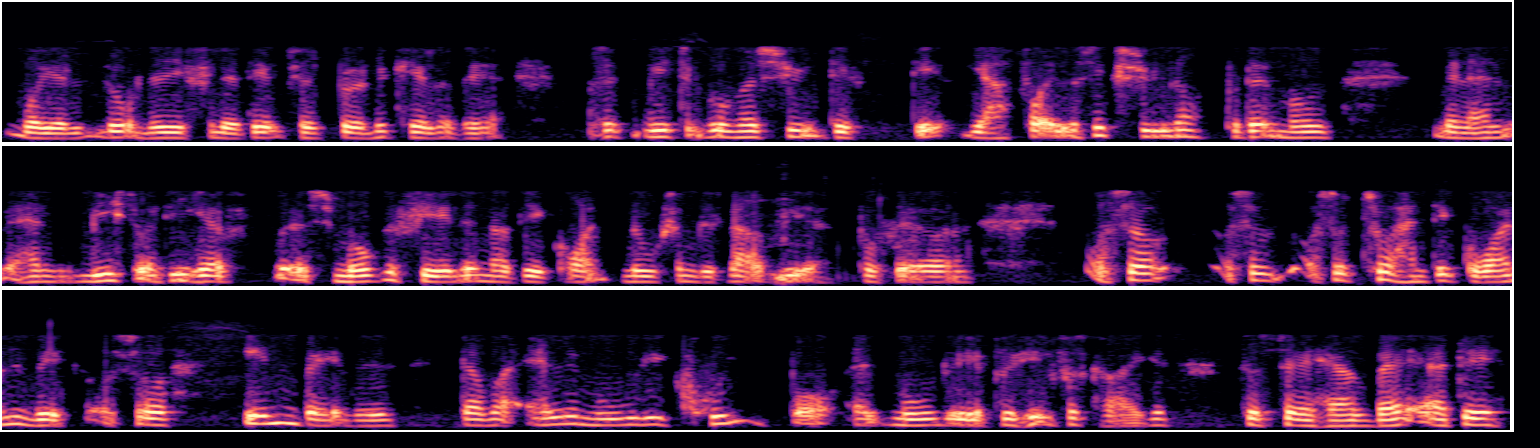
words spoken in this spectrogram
hvor jeg lå nede i Philadelphia's bønnekælder der. Og så viste Gud mig syn, det, det, jeg får ellers ikke syner på den måde men han, han viste jo de her smukke fjelle, når det er grønt nu, som det snart bliver på færøerne. Og så, og, så, og så tog han det grønne væk, og så inde bagved, der var alle mulige kryb og alt muligt. Jeg blev helt forskrækket. Så sagde jeg, hvad er det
